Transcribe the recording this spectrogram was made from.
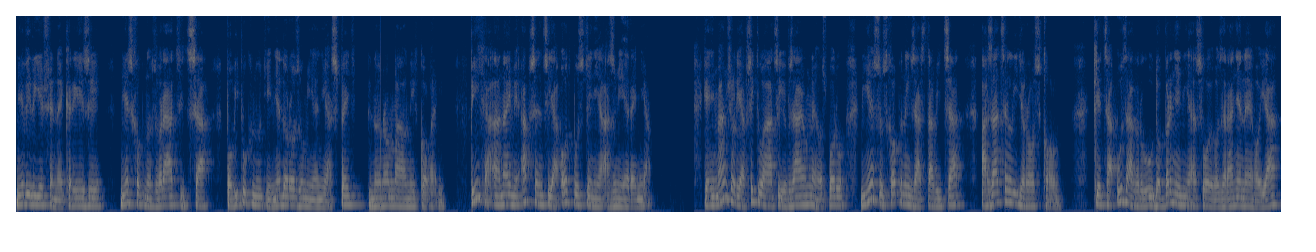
nevyriešené krízy, neschopnosť vrátiť sa po vypuknutí nedorozumienia späť k normálnych kolejí. Pícha a najmä absencia odpustenia a zmierenia. Keď manželia v situácii vzájomného sporu nie sú schopní zastaviť sa a zaceliť rozkol, keď sa uzavrú do brnenia svojho zraneného ja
